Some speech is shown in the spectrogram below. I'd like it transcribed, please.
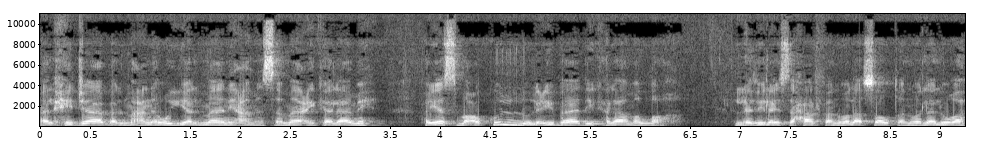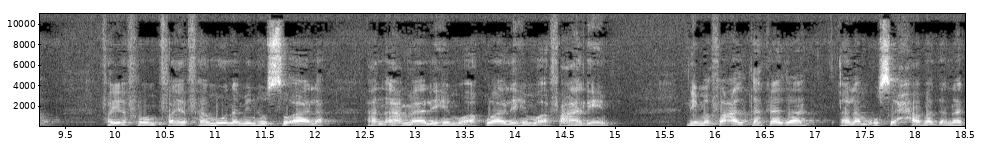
الحجاب المعنوي المانع من سماع كلامه فيسمع كل العباد كلام الله الذي ليس حرفا ولا صوتا ولا لغة فيفهم فيفهمون منه السؤال عن أعمالهم وأقوالهم وأفعالهم. لما فعلت كذا؟ ألم أصح بدنك؟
